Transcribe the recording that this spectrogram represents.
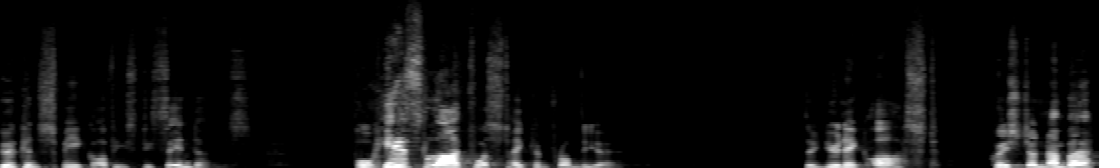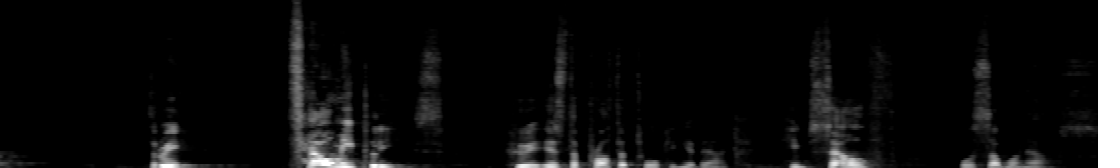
Who can speak of his descendants? For his life was taken from the earth. The eunuch asked, question number three Tell me, please, who is the prophet talking about? Himself or someone else?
